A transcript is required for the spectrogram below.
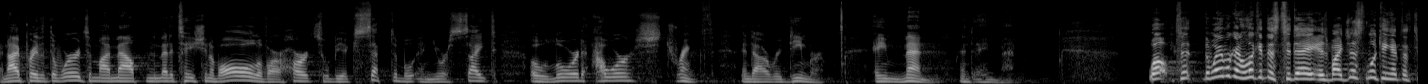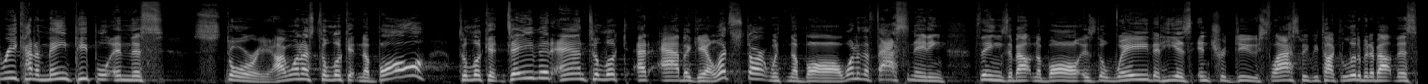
And I pray that the words of my mouth and the meditation of all of our hearts will be acceptable in your sight, O Lord, our strength and our Redeemer. Amen and amen. Well, the way we're going to look at this today is by just looking at the three kind of main people in this story. I want us to look at Nabal, to look at David and to look at Abigail. Let's start with Nabal. One of the fascinating things about Nabal is the way that he is introduced. Last week we talked a little bit about this,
